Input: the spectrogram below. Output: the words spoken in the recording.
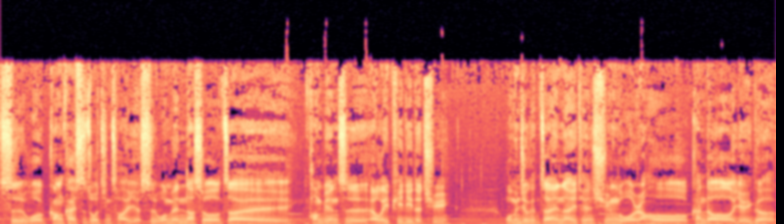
是，我刚开始做警察也是，我们那时候在旁边是 LAPD 的区，我们就在那一天巡逻，然后看到有一个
